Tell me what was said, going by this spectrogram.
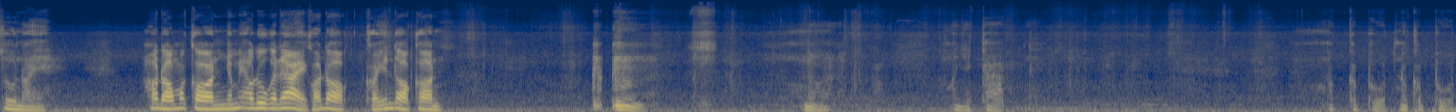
สู้ๆหน่อย เอาดอกมาก่อน ยังไม่เอาลูกก็ได้ ขอดอก ขอเห็นดอกก่อนหนูบรรยากาศนกกระปูดนกกระปูด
